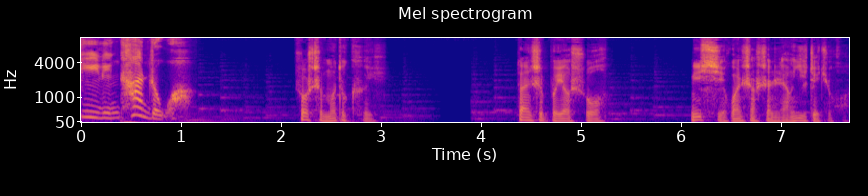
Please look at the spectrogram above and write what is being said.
依灵看着我，说什么都可以，但是不要说你喜欢上沈良义这句话。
